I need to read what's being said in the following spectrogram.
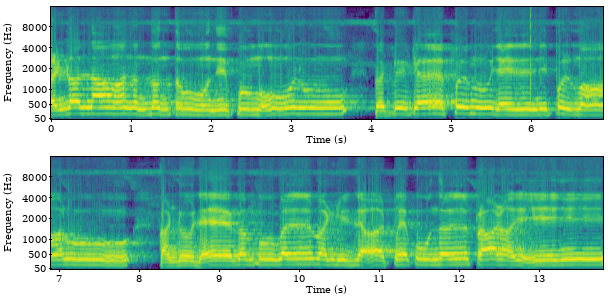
കണ്ടാലാനന്ദം തോന്നിപ്പുമോനു. കെട്ടിച്ചേപ്പ് മുതൽ നിപ്പിൾ മാറൂ. കണ്ടു ദേഹം പുകൾ വണ്ടില്ലാത്ത കൂന്തൽ പ്രാണേനി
